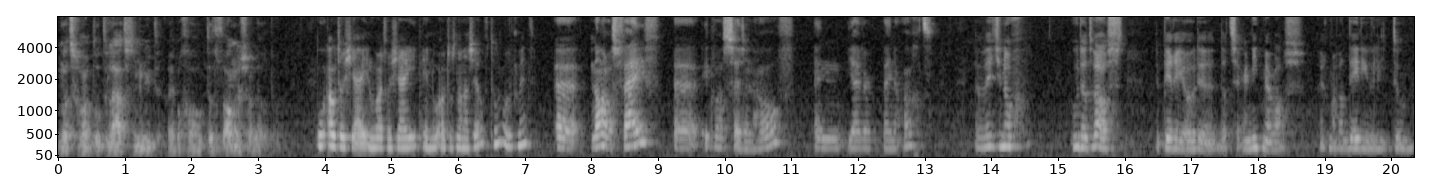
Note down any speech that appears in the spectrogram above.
Omdat ze gewoon tot de laatste minuut hebben gehoopt dat het anders zou lopen. Hoe oud was jij en hoe oud was jij en hoe oud was Nana zelf toen op dat moment? Eh, Nana was vijf, eh, ik was zes en een half en jij werd bijna acht. En Weet je nog hoe dat was? De periode dat ze er niet meer was. Zeg maar, wat deden jullie toen?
